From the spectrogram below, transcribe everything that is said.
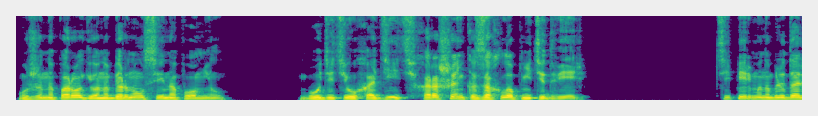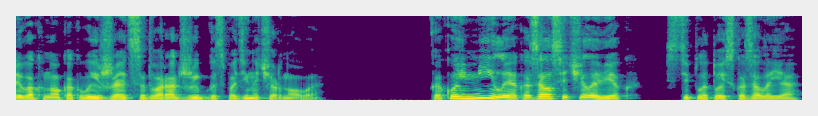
Уже на пороге он обернулся и напомнил. «Будете уходить, хорошенько захлопните дверь». Теперь мы наблюдали в окно, как выезжает со двора джип господина Чернова. «Какой милый оказался человек», — с теплотой сказала я.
